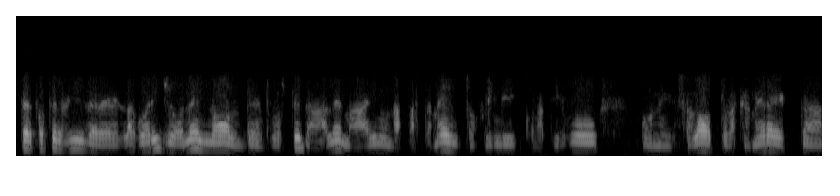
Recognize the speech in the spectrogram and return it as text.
per poter vivere la guarigione non dentro l'ospedale ma in un appartamento, quindi con la tv, con il salotto, la cameretta,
